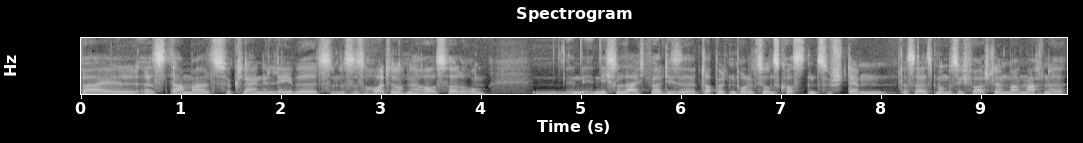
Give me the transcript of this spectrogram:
weil es damals für kleine Labels, und das ist heute noch eine Herausforderung, nicht so leicht war, diese doppelten Produktionskosten zu stemmen. Das heißt, man muss sich vorstellen, man macht eine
